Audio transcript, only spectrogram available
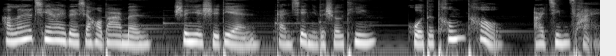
好了，亲爱的小伙伴们，深夜十点，感谢你的收听，活得通透而精彩。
